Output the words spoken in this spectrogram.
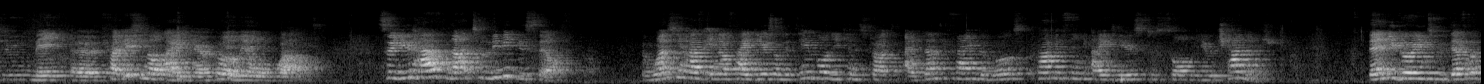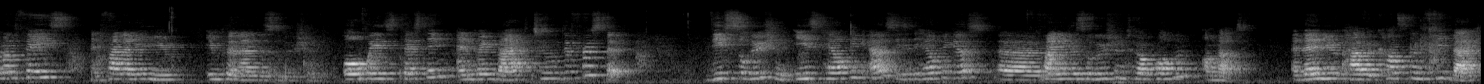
to make a traditional idea go a little wild. So you have not to limit yourself. But once you have enough ideas on the table, you can start identifying the most promising ideas to solve your challenge. Then you go into development phase, and finally you implement the solution. Always testing and going back to the first step this solution is helping us, is it helping us uh, finding a solution to our problem or not? And then you have a constant feedback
